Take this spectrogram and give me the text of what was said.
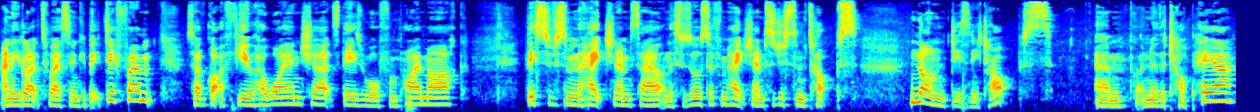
and you'd like to wear something a bit different. So I've got a few Hawaiian shirts. These are all from Primark. This was from the H&M sale and this was also from H&M. So just some tops, non-Disney tops. Um, got another top here.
